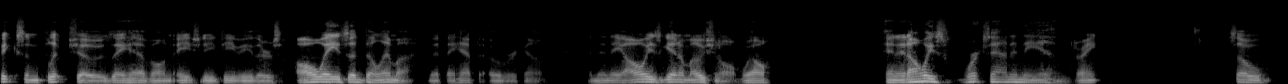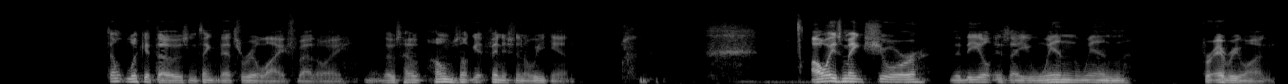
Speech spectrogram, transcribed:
fix and flip shows they have on HGTV, there's always a dilemma that they have to overcome. And then they always get emotional. Well, and it always works out in the end, right? So don't look at those and think that's real life, by the way. Those ho homes don't get finished in a weekend. always make sure the deal is a win-win for everyone.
